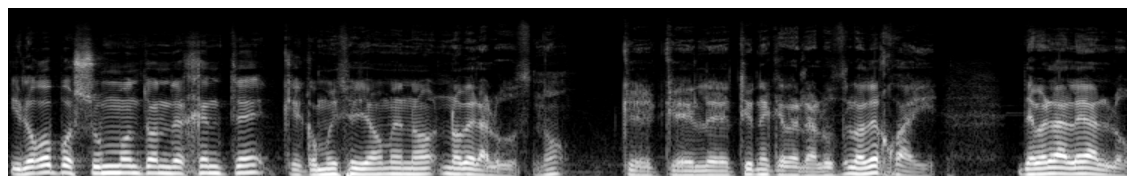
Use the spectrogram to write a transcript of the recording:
Y luego pues un montón de gente que como dice Jaume no, no ve la luz, ¿no? Que, le tiene que ver la luz. Lo dejo ahí. De verdad, léanlo.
